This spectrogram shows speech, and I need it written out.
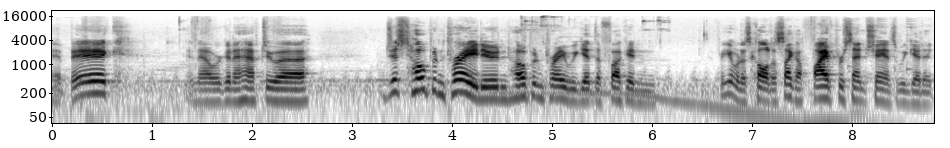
Epic. And now we're gonna have to, uh, just hope and pray, dude. Hope and pray we get the fucking, forget what it's called. It's like a 5% chance we get it.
